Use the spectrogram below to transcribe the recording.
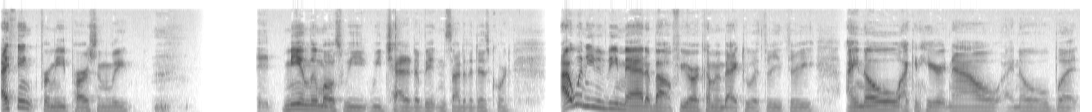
I think for me personally, it, me and Lumos, we we chatted a bit inside of the Discord. I wouldn't even be mad about Fiora coming back to a three three. I know I can hear it now. I know, but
